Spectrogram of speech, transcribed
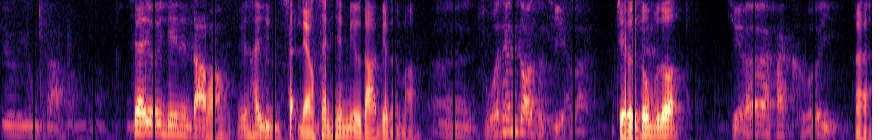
就用大黄现在用一点点大黄，因为他已经三两三天没有大便了嘛。嗯，昨天倒是解了。解的多不多？解了还可以。哎，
